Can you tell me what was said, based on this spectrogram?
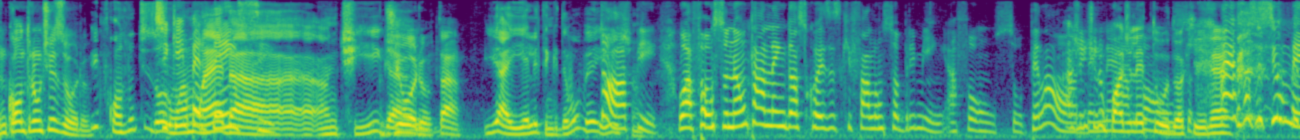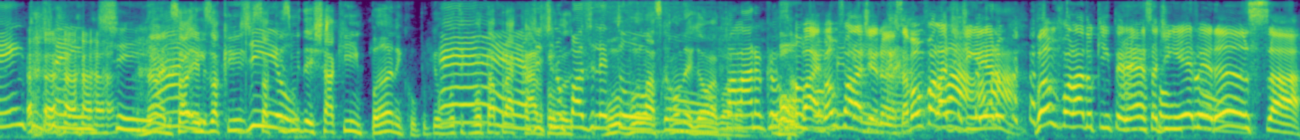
Encontra um tesouro. encontra um tesouro, De quem uma pertence? moeda antiga. De ouro, tá. E aí ele tem que devolver isso. Top. O Afonso não tá lendo as coisas que falam sobre mim. Afonso, pela ordem, A gente não né, pode ler Afonso? tudo aqui, né? Ah, Afonso é ciumento, gente. Não, ele só, Ai, ele só, quis, só quis me deixar aqui em pânico, porque eu vou ter que voltar pra É, casa. A gente não Vou- pode ler vou, tudo. Vou lascar um negão agora. Falaram que eu sou Bom, um vai, vamos falar de herança, vamos falar lá, de dinheiro, lá. vamos falar do que interessa, Afonso. dinheiro, herança.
